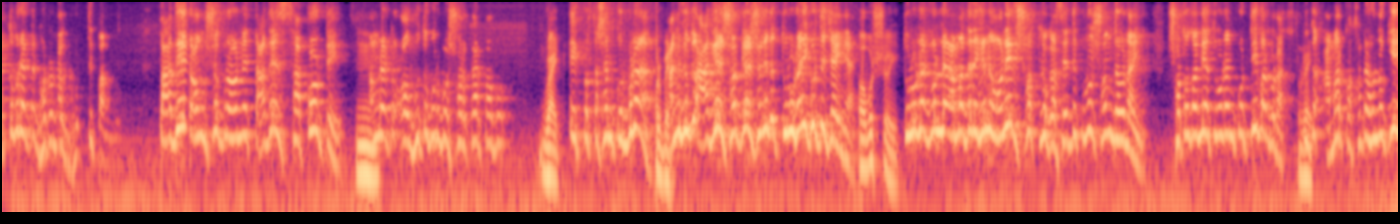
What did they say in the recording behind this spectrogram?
এত বড় একটা ঘটনা ঘটতে পারল তাদের অংশগ্রহণে তাদের সাপোর্টে আমরা একটা অভূতপূর্ব সরকার পাবো। রাইট এই প্রত্যাশা আমি করব না। আমি কিন্তু আগের সরকারের সঙ্গে তো তুলনাই করতে চাই না। অবশ্যই। তুলনা করলে আমাদের এখানে অনেক সৎ লোক আছে এতে কোনো সন্দেহ নাই। সততা নিয়ে তুলনা আমি করতেই পারব না। কিন্তু আমার কথাটা হলো কি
